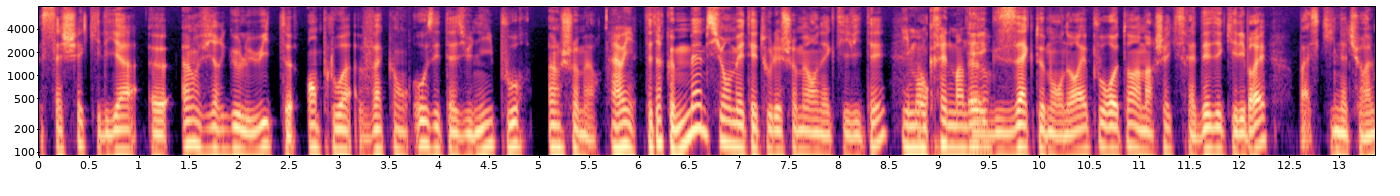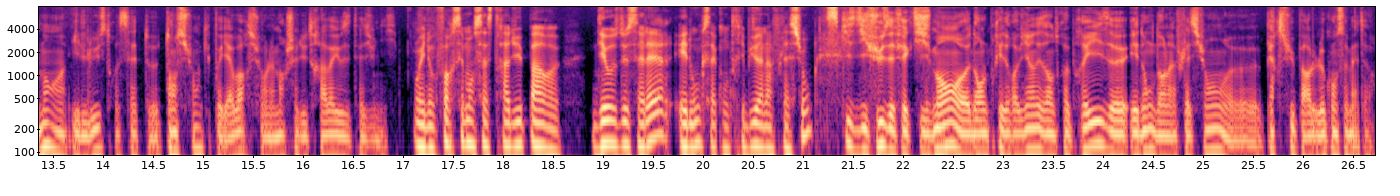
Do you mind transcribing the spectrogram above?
sachez qu'il y a euh, 1,8 emplois vacants aux États-Unis pour un chômeur. Ah oui, C'est-à-dire que même si on mettait tous les chômeurs en activité, il manquerait de main-d'œuvre. exactement, on aurait pour autant un marché qui serait déséquilibré, bah, ce qui naturellement hein, illustre cette euh, tension qu'il peut y avoir sur le marché du travail aux États-Unis. Oui, donc forcément, ça se traduit par euh, des hausses de salaire et donc ça contribue à l'inflation. Ce qui se diffuse effectivement euh, dans le prix de revient des entreprises et donc dans l'inflation euh, perçue par le consommateur.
